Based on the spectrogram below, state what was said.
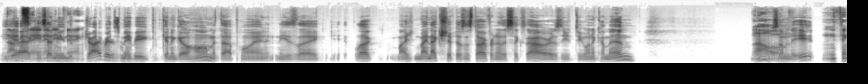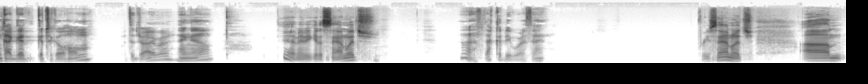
not yeah because i mean the driver's maybe gonna go home at that point and he's like look my my next shift doesn't start for another six hours you, do you want to come in have oh, something to eat you think I get get to go home with the driver, hang out? yeah maybe get a sandwich Huh, that could be worth it. free sandwich um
